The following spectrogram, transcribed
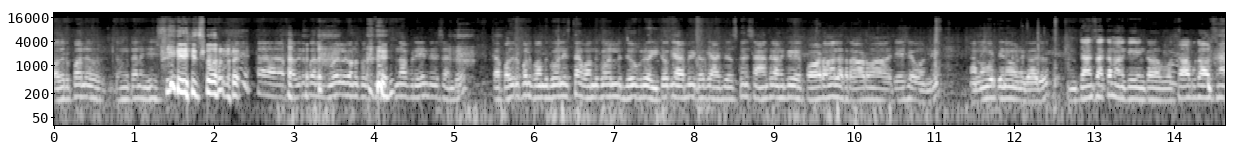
పది రూపాయలు దొంగతనం చేసి పది రూపాయల గోళ్ళు కొనుక్కొచ్చి చిన్నప్పుడు ఏం తెలుసండి ఆ పది రూపాయలు వంద గోలు ఇస్తే వంద గోళ్ళు జోబులు ఇటోకి యాభై ఇటోకి యాభై చేసుకొని సాయంత్రానికి పోవడం లేదా రావడం చేసేవాడిని. అన్నం కూడా తినేవాడిని కాదు. దాని చక్క మనకి ఇంకా ఒక షాప్ కావాల్సిన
